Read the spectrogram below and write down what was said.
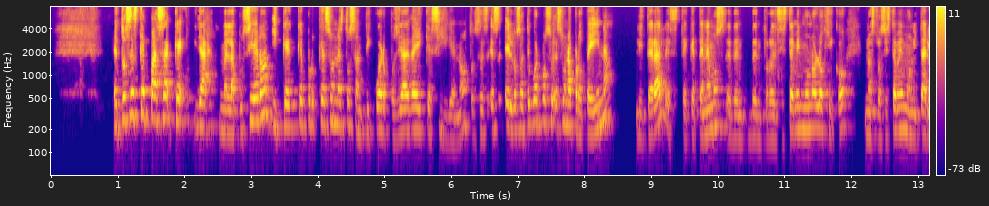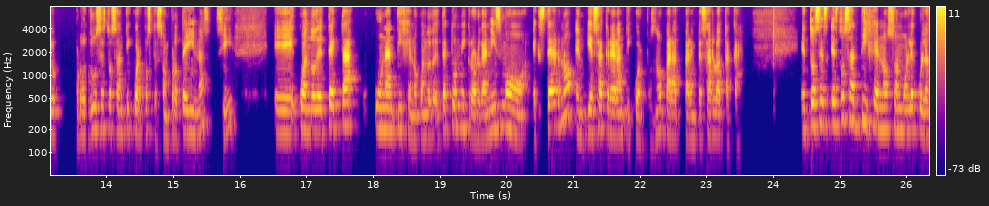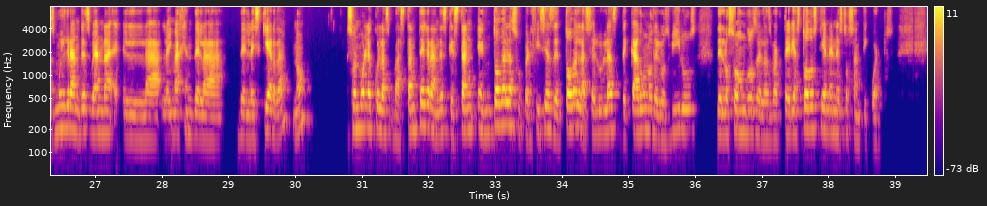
Entonces, ¿qué pasa? Que ya me la pusieron y ¿qué, qué, son estos anticuerpos? Ya de ahí que sigue, ¿no? Entonces, es, eh, los anticuerpos es una proteína, literal, este, que tenemos dentro del sistema inmunológico. Nuestro sistema inmunitario produce estos anticuerpos que son proteínas, ¿sí? Eh, cuando detecta un antígeno, cuando detecta un microorganismo externo, empieza a crear anticuerpos, ¿no? Para, para empezarlo a atacar. Entonces, estos antígenos son moléculas muy grandes, vean la, imagen de la, de la izquierda, ¿no? Son moléculas bastante grandes que están en todas las superficies de todas las células, de cada uno de los virus, de los hongos, de las bacterias, todos tienen estos anticuerpos,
